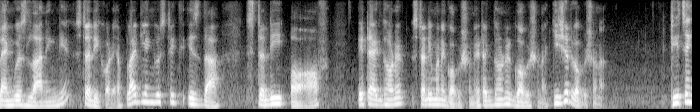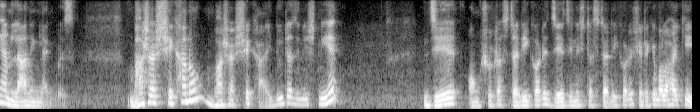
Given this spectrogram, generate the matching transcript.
ল্যাঙ্গুয়েজ লার্নিং নিয়ে স্টাডি করে। Applied linguistics is the study of এটা এক ধরনের স্টাডি মানে গবেষণা, এটা এক ধরনের গবেষণা। কিসের গবেষণা? টিচিং অ্যান্ড লার্নিং ল্যাঙ্গুয়েজ ভাষা শেখানো, ভাষা শেখা, এই দুইটা জিনিস নিয়ে যে অংশটা স্টাডি করে, যে জিনিসটা স্টাডি করে, সেটাকে বলা হয় কি?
